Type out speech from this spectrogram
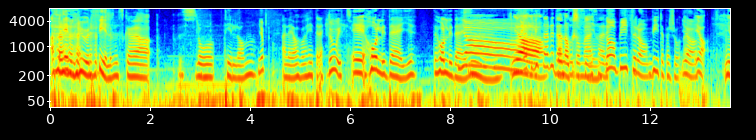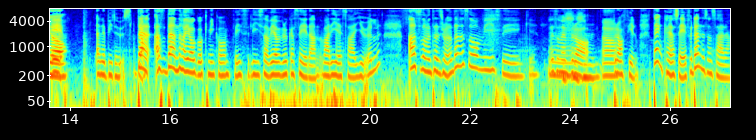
Alltså en julfilm ska jag slå till om. Japp. Eller ja, vad heter det? Do it. Eh, Holiday. The Holiday. Ja! Mm. Ja, Visst är det den, den också de är fin. så här, Då byter de. byter personer? Ja. ja. Ja. Eh, eller byta hus. Den, alltså, den har jag och min kompis Lisa, vi brukar se den varje så här jul. Alltså som en tradition. Den är så mysig. Det är som en bra, Mm. Ja. bra film. Den kan jag se för den är som så här.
